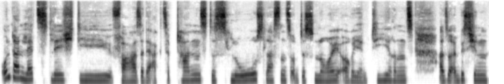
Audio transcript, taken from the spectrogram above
Und dann letztlich die Phase der Akzeptanz, des Loslassens und des Neuorientierens. Also ein bisschen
